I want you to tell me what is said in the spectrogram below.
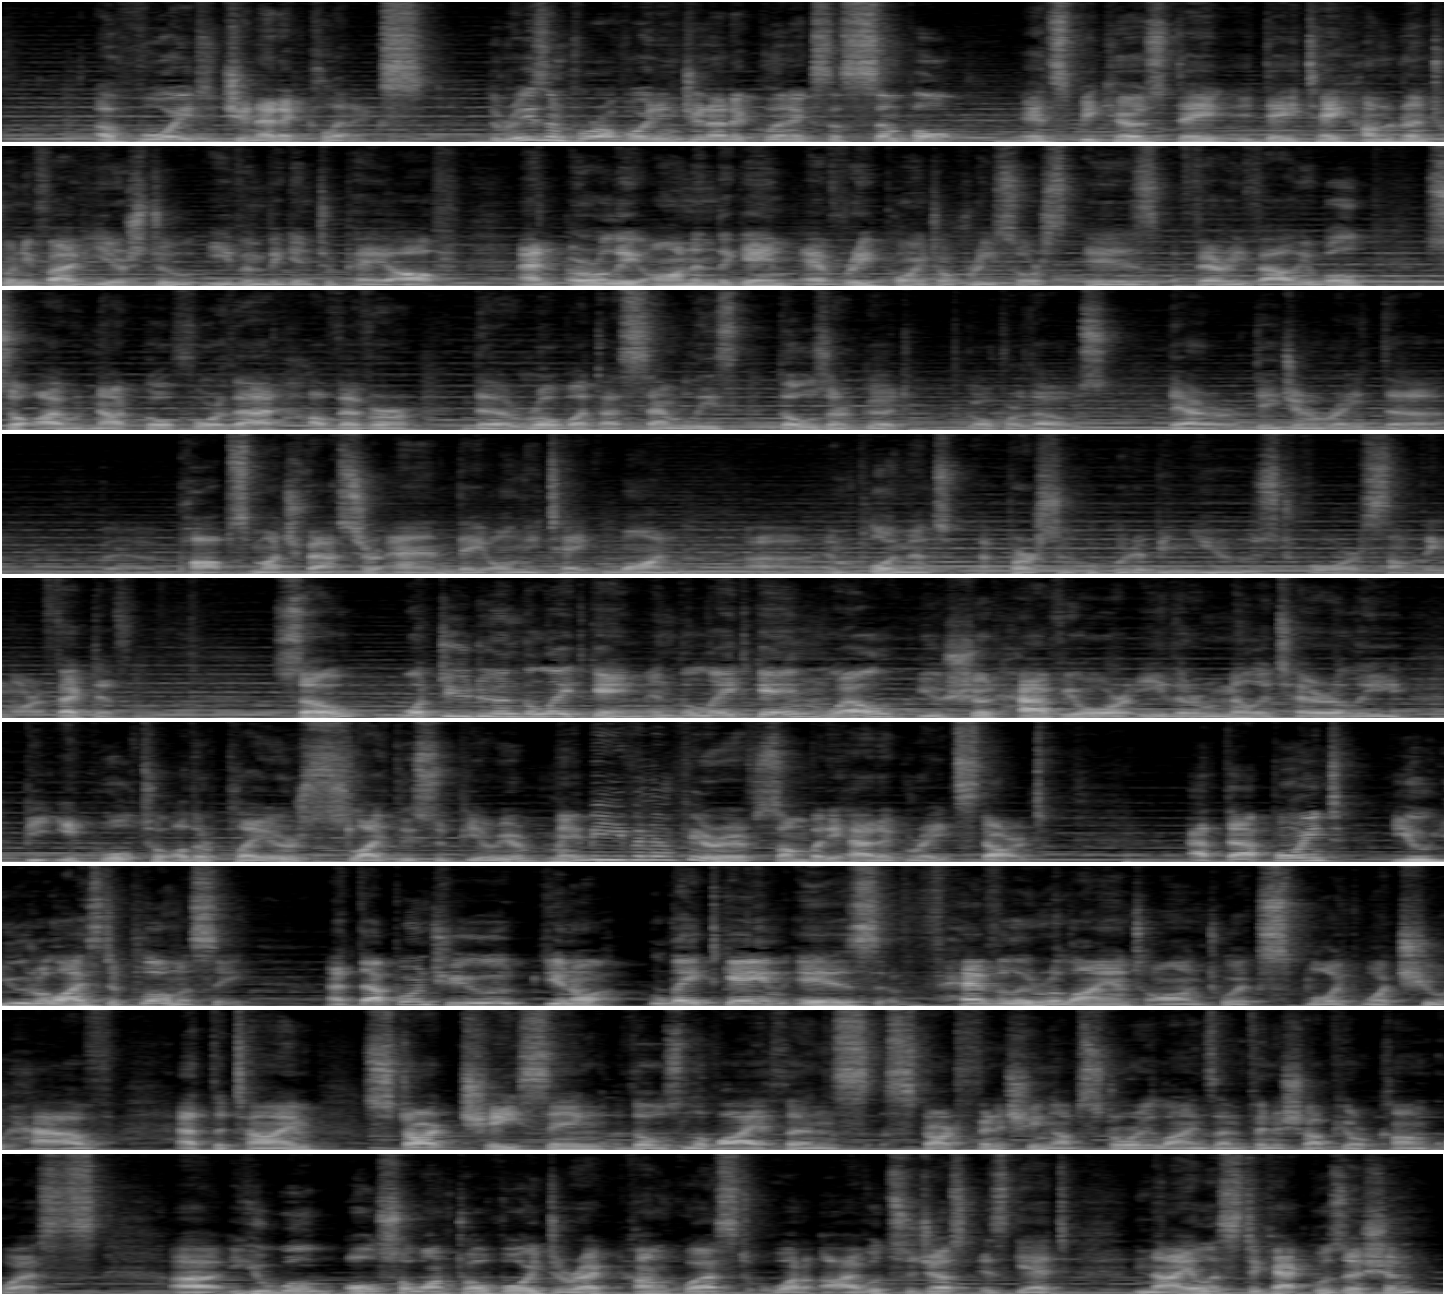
avoid genetic clinics. The reason for avoiding genetic clinics is simple. It's because they they take 125 years to even begin to pay off, and early on in the game, every point of resource is very valuable. So I would not go for that. However, the robot assemblies, those are good. Go for those. They're they generate the pops much faster, and they only take one uh, employment, a person who could have been used for something more effective. So, what do you do in the late game? In the late game, well, you should have your either militarily be equal to other players, slightly superior, maybe even inferior if somebody had a great start. At that point, you utilize diplomacy. At that point, you, you know, late game is heavily reliant on to exploit what you have at the time. Start chasing those leviathans, start finishing up storylines and finish up your conquests uh, you will also want to avoid direct conquest. What I would suggest is get nihilistic acquisition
